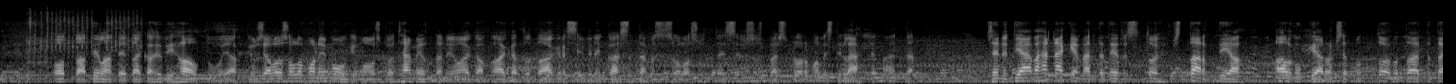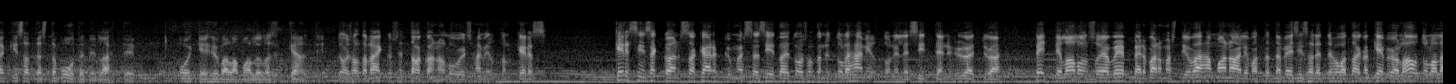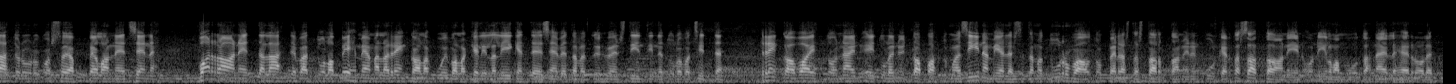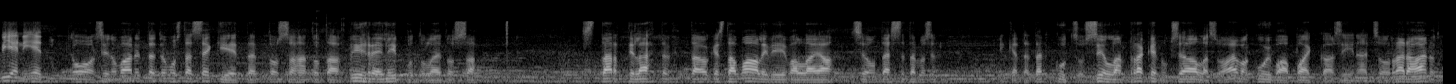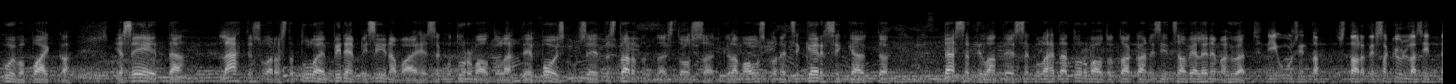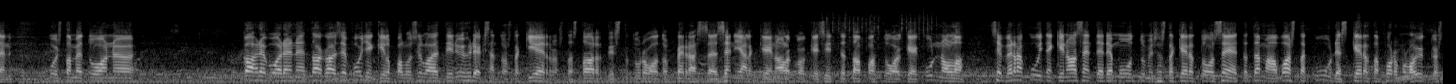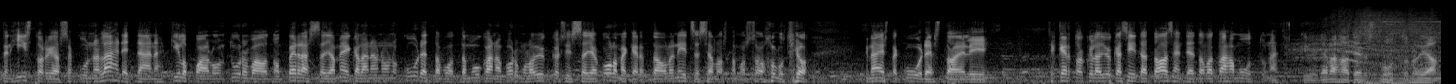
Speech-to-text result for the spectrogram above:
ottaa tilanteet aika hyvin haltuun. Ja kyllä siellä olisi ollut moni muukin. Mä uskon, että Hamilton on aika, aika tota aggressiivinen kanssa tämmöisissä olosuhteissa, jos olisi päässyt normaalisti lähtemään. Että se nyt jää vähän näkemättä tietysti toi startti ja alkukierrokset, mutta toivotaan, että tämä kisa tästä muuten niin lähtee oikein hyvällä mallilla sitten käyntiin. toisaalta Räikkösen takana Lewis Hamilton kers, kersinsä kanssa kärkkymässä ja siitä ei toisaalta nyt ole Hamiltonille sitten hyötyä. Vettel, Alonso ja Webber varmasti jo vähän manailivat tätä vesisadetta. He ovat aika kevyellä autolla lähtöruudukossa ja pelanneet sen varaan, että lähtevät tuolla pehmeämmällä renkaalla kuivalla kelillä liikenteeseen, vetävät lyhyen stintin ja tulevat sitten renkaan vaihtoon. Näin ei tule nyt tapahtumaan. Siinä mielessä tämä turva-auton perästä starttaaminen, kun kerta sataa, niin on ilman muuta näille herroille pieni etu. Joo, siinä on vaan nyt täytyy muistaa sekin, että tossahan tota vihreä lippu tulee tuossa starttilähtö tai oikeastaan maaliviivalla ja se on tässä tämmöisen mikä tätä nyt kutsuu, sillan rakennuksen alla. Se on aivan kuivaa paikkaa siinä, että se on radan ainut kuiva paikka. Ja se, että lähtösuorasta tulee pidempi siinä vaiheessa, kun turva lähtee pois, kuin se, että startattaisiin tossa. Että kyllä mä uskon, että se kersin käyttö tässä tilanteessa, kun lähdetään turva takaa, niin siitä saa vielä enemmän hyötyä. Niin uusinta startissa kyllä sitten. Muistamme tuon kahden vuoden takaisin Fujin kilpailu, silloin ajettiin 19 kierrosta startista turvauton perässä ja sen jälkeen alkoikin sitten tapahtua oikein kunnolla. Sen verran kuitenkin asenteiden muuttumisesta kertoo se, että tämä on vasta kuudes kerta Formula 1 historiassa, kun lähdetään kilpailuun turvauton perässä ja meikäläinen on kuudetta vuotta mukana Formula 1 ja kolme kertaa olen itse selostamassa ollut jo näistä kuudesta, eli se kertoo kyllä Jykä siitä, että asenteet ovat vähän muuttuneet. Kyllä vähän on tietysti muuttunut ja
